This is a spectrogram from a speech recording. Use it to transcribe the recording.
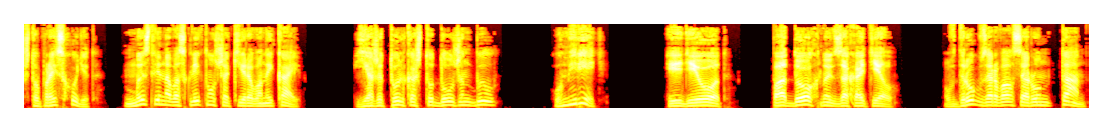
«Что происходит?» — мысленно воскликнул шокированный Кай. «Я же только что должен был умереть». «Идиот! Подохнуть захотел!» Вдруг взорвался Рунтан.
